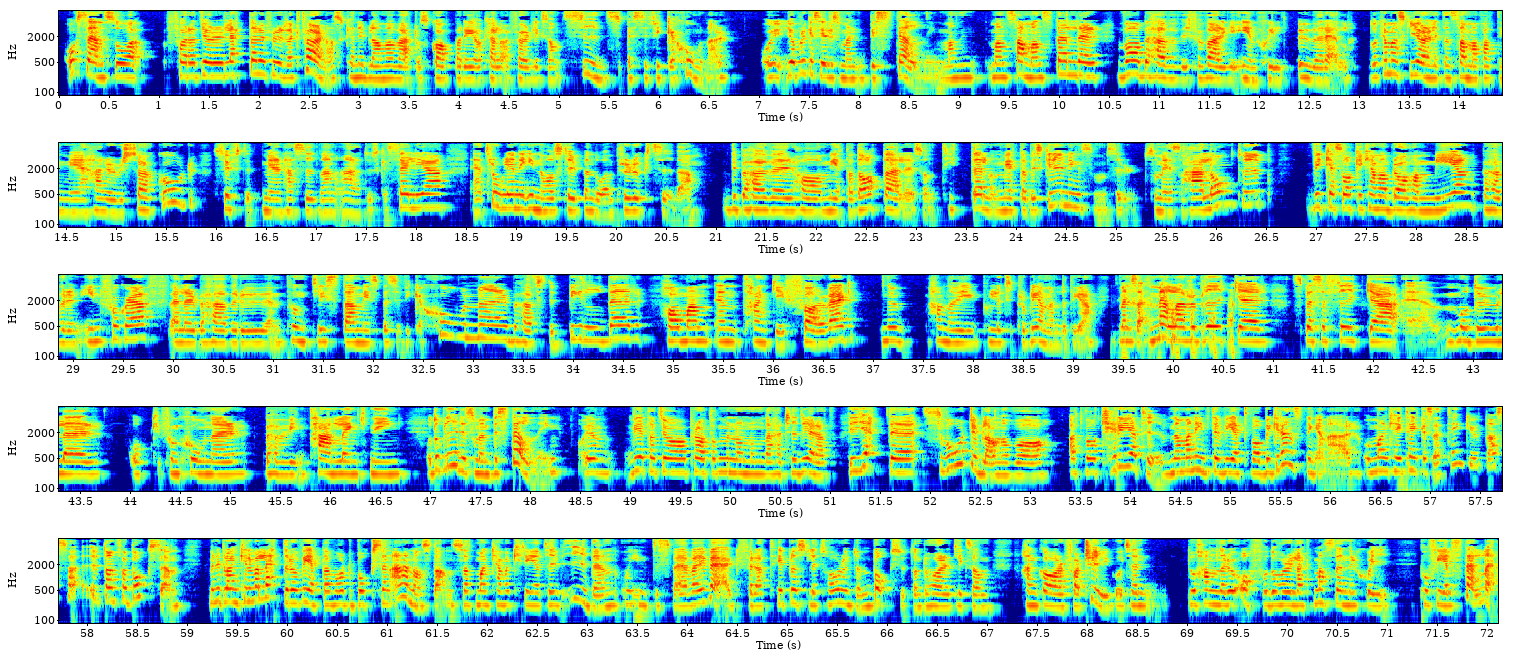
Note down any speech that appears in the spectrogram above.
Och sen så för att göra det lättare för redaktörerna så kan det ibland vara värt att skapa det jag kallar för liksom sidspecifikationer. Och jag brukar se det som en beställning. Man, man sammanställer vad behöver vi för varje enskild URL. Då kan man ska göra en liten sammanfattning med här är sökord. Syftet med den här sidan är att du ska sälja. Eh, troligen är innehållstypen då en produktsida. Du behöver ha metadata eller sån titel och en metabeskrivning som, ser, som är så här lång typ. Vilka saker kan vara bra att ha med? Behöver du en infograf eller behöver du en punktlista med specifikationer? Behövs det bilder? Har man en tanke i förväg? Nu hamnar vi på lyxproblemen lite grann. Men så här, mellanrubriker, specifika eh, moduler, och funktioner behöver vi internlänkning och då blir det som en beställning. Och jag vet att jag har pratat med någon om det här tidigare att det är jättesvårt ibland att vara, att vara kreativ när man inte vet vad begränsningarna är. Och man kan ju tänka sig, tänk alltså, utanför boxen. Men ibland kan det vara lättare att veta vart boxen är någonstans så att man kan vara kreativ i den och inte sväva iväg. För att helt plötsligt så har du inte en box utan du har ett liksom hangarfartyg och sen då hamnar du off och då har du lagt massa energi på fel ställe.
